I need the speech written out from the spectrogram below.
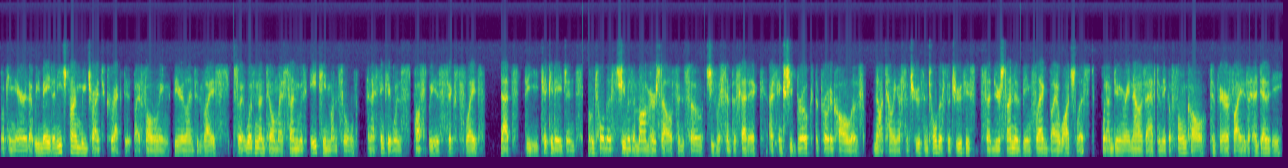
booking error that we made, and each time we tried to correct it by following the airline's advice. So it wasn't until my son was 18 months old, and I think it was possibly his sixth flight, that the ticket agent who told us she was a mom herself and so she was sympathetic. I think she broke the protocol of not telling us the truth and told us the truth. He said, Your son is being flagged by a watch list. What I'm doing right now is I have to make a phone call to verify his identity.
